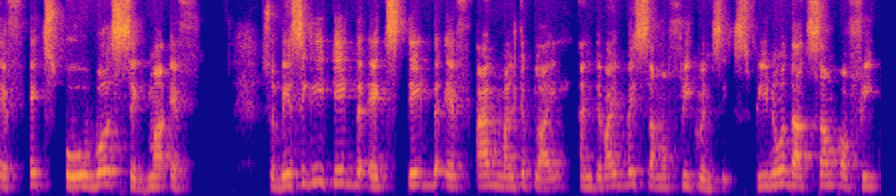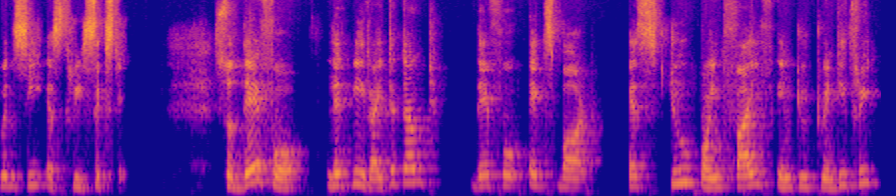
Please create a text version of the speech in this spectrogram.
fx over sigma f. So basically take the x, take the f and multiply and divide by sum of frequencies. We know that sum of frequency is 360. So therefore, let me write it out. Therefore, x bar is 2.5 into 23.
